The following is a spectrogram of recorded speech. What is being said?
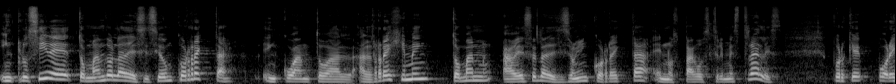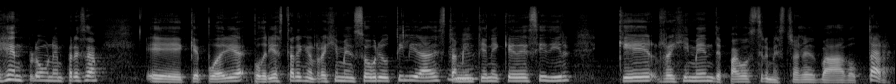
Inclusive, tomando la decisión correcta en cuanto al, al régimen, toman a veces la decisión incorrecta en los pagos trimestrales. Porque, por ejemplo, una empresa eh, que podría, podría estar en el régimen sobre utilidades también tiene que decidir qué régimen de pagos trimestrales va a adoptar.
